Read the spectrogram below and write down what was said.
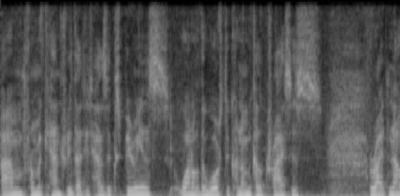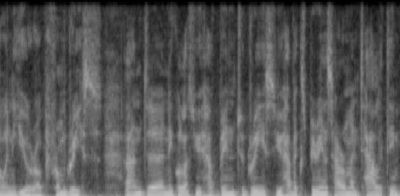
I'm from a country that it has experienced one of the worst economical crises right now in Europe, from Greece. And uh, Nicholas, you have been to Greece, you have experienced our mentality.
